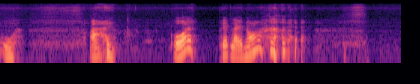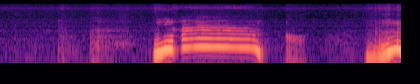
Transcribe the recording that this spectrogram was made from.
โอ้ยอายโอ้ยเพชรไหลเนาะนี่ค่ะอืม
